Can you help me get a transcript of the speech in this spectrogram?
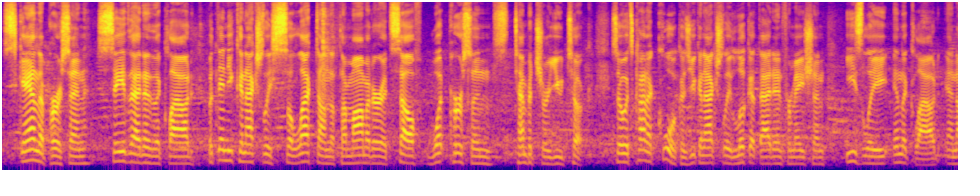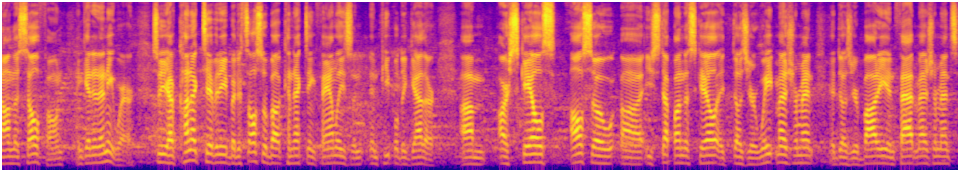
scan the person, save that into the cloud, but then you can actually select on the thermometer itself what person's temperature you took. So it's kind of cool because you can actually look at that information easily in the cloud and on the cell phone and get it anywhere. So you have connectivity, but it's also about connecting families and, and people together. Um, our scales also, uh, you step on the scale, it does your weight measurement, it does your body and fat measurements,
